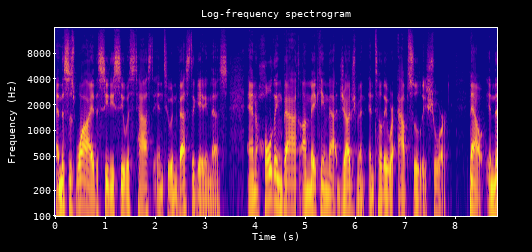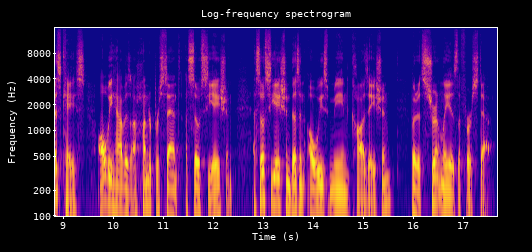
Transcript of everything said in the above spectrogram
And this is why the CDC was tasked into investigating this and holding back on making that judgment until they were absolutely sure. Now, in this case, all we have is 100% association. Association doesn't always mean causation, but it certainly is the first step.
